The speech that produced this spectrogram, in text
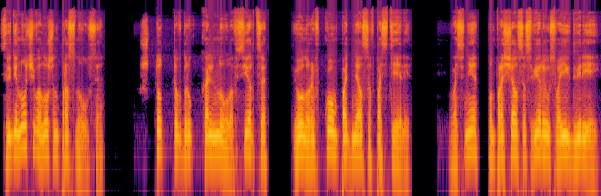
Среди ночи Волошин проснулся. Что-то вдруг кольнуло в сердце, и он рывком поднялся в постели. Во сне он прощался с Верой у своих дверей.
